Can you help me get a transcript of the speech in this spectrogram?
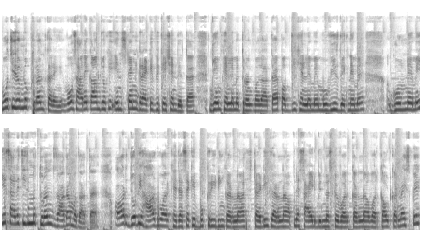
वो चीज़ हम लोग तुरंत करेंगे। वो सारे काम जो कि इंस्टेंट ग्रेटिफिकेशन देता है। गेम खेलने में तुरंत मज़ा आता है, पबजी खेलने में मूवीज़ देखने में, घूमने में, ये सारी चीज़ में तुरंत ज़्यादा मज़ा आता है। और जो भी हार्ड वर्क है, जैसे कि बुक रीडिंग करना स्टडी करना, अपने साइड बिज़नेस पे वर्क करना वर्कआउट करना, इस पर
